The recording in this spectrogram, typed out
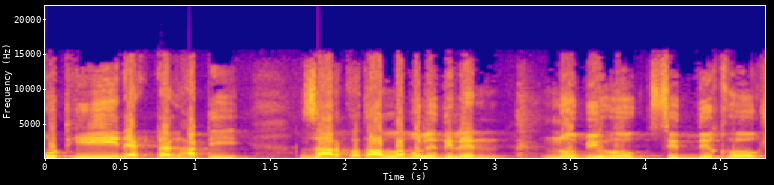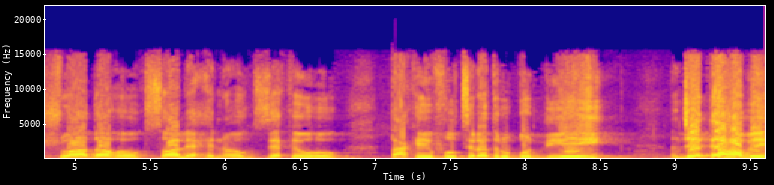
কঠিন একটা ঘাটি, যার কথা আল্লাহ বলে দিলেন, নবী হোক, সিদ্দিক হোক, সুহাদা হোক, সালেহিন হোক, যে কেউ হোক তাকে ফুলসিরাতের উপর দিয়েই যেতে হবে।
